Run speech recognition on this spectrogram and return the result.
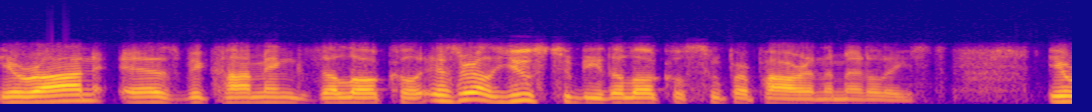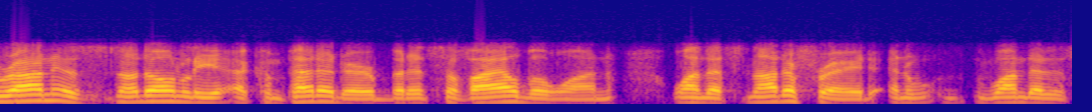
Iran is becoming the local. Israel used to be the local superpower in the Middle East. Iran is not only a competitor, but it's a viable one, one that's not afraid, and one that is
